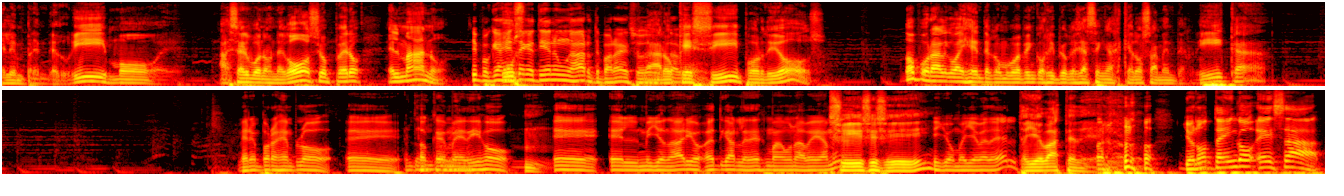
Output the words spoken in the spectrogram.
el emprendedurismo, eh, hacer buenos negocios, pero hermano, sí, porque hay gente que tiene un arte para eso. claro que bien. sí, por Dios. No por algo hay gente como Pepín Corripio que se hacen asquerosamente rica. Miren, por ejemplo, eh, lo que me dijo eh, el millonario Edgar Ledesma una vez a mí. Mm. Sí, sí, sí. Y yo me llevé de él. Te llevaste de él. Pero no, yo no tengo esa,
